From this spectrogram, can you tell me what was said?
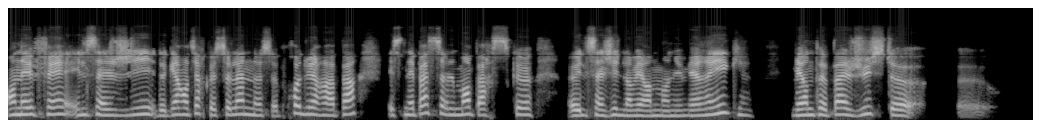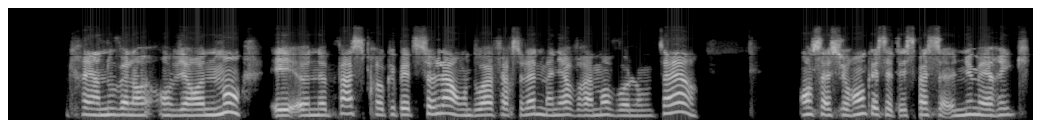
En effet, il s'agit de garantir que cela ne se produira pas et ce n'est pas seulement parce qu'il euh, s'agit de l'environnement numérique, mais on ne peut pas juste euh, créer un nouvel environnement et ne pas se préoccuper de cela. On doit faire cela de manière vraiment volontaire en s'assurant que cet espace numérique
